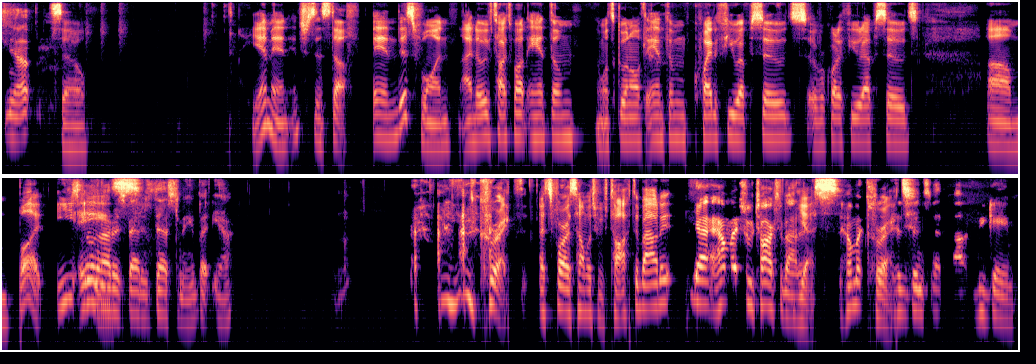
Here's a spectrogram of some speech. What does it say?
Yep. So, yeah, man, interesting stuff. And this one, I know we've talked about Anthem and what's going on with Anthem quite a few episodes, over quite a few episodes. Um, but EA still not as bad as Destiny, but yeah. correct. As far as how much we've talked about it. Yeah, how much we talked about it. Yes. How much correct. has been said about the game.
